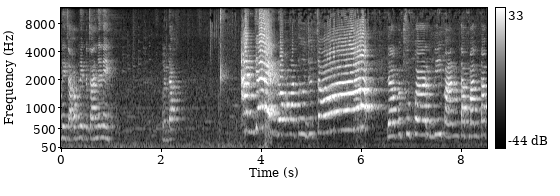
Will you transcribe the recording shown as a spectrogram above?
nih, cakep nih pecahnya nih. Meledak. Anjay, 2,7 cok. Dapat super B, mantap, mantap.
